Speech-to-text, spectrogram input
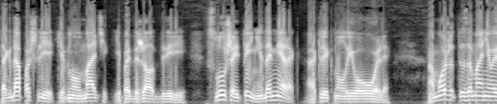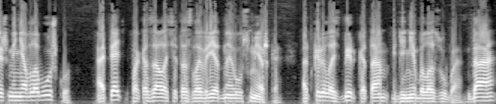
«Тогда пошли», — кивнул мальчик и побежал к двери. «Слушай ты, недомерок!» — окликнул его Оля. «А может, ты заманиваешь меня в ловушку?» Опять показалась эта зловредная усмешка. Открылась дырка там, где не было зуба. «Да».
